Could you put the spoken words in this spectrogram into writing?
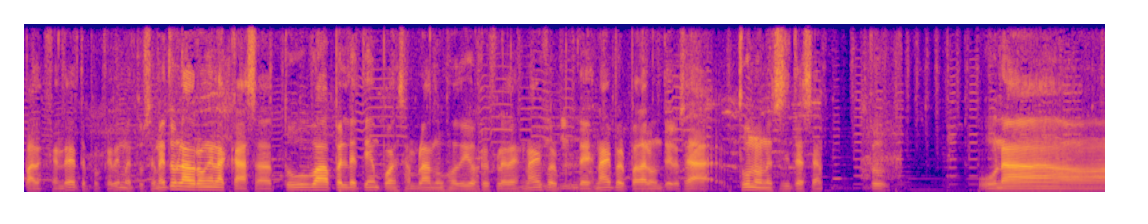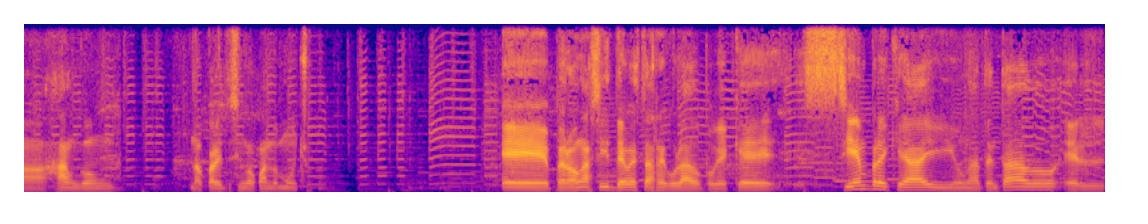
para defenderte, porque dime, tú se mete un ladrón en la casa, tú vas a perder tiempo ensamblando un jodido rifle de sniper, de sniper para dar un tiro. O sea, tú no necesitas esa- tú- una handgun, no 45 cuando mucho. Eh, pero aún así debe estar regulado, porque es que siempre que hay un atentado, el,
